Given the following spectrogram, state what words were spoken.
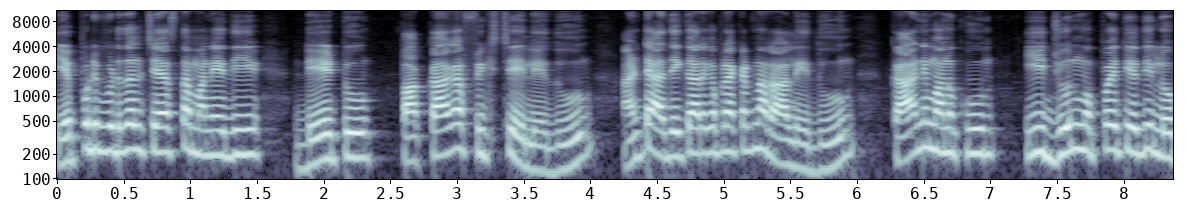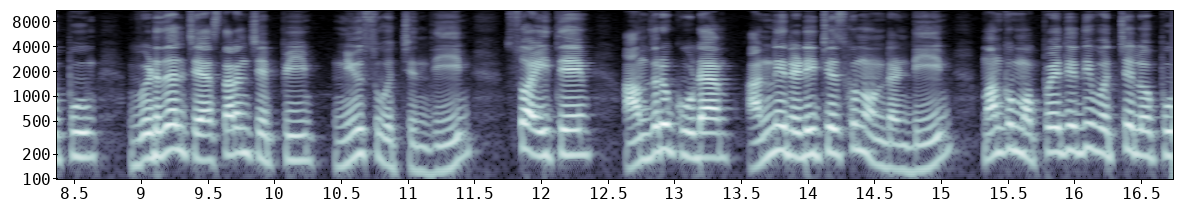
ఎప్పుడు విడుదల చేస్తామనేది డేటు పక్కాగా ఫిక్స్ చేయలేదు. అంటే అధికారిక ప్రకటన రాలేదు. కానీ మనకు ఈ జూన్ ముప్పై తేదీలోపు విడుదల చేస్తారని చెప్పి న్యూస్ వచ్చింది. సో అయితే అందరూ కూడా అన్నీ రెడీ చేసుకుని ఉండండి. మనకు ముప్పై తేదీ వచ్చేలోపు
